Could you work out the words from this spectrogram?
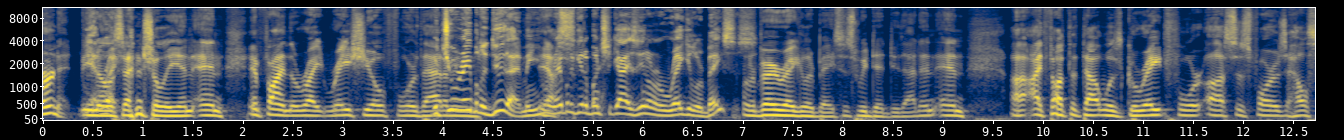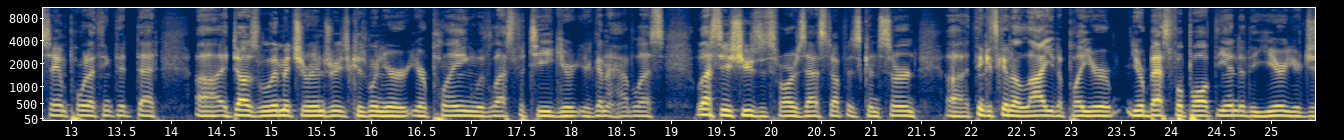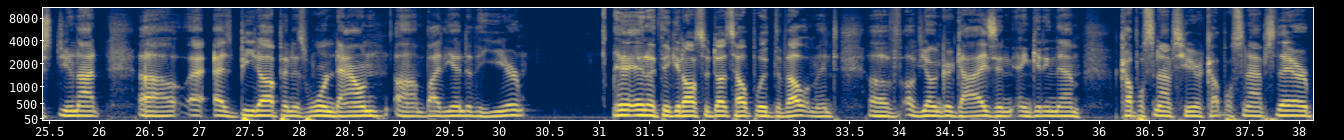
earn it, you Yeah, know, right. essentially, and and and find the right ratio for that. But I you were mean, able to do that. I mean, you were able to get a bunch of guys in on a regular basis. on a very regular basis. We did do that, and and uh, I thought that that was great for us as far as a health standpoint. I think that that uh, it does limit your injuries because when you're you're playing with less fatigue, you're you're going to have less less issues as far as that stuff is concerned. Uh, I think it's going to allow you to play your your best football at the end of the year. You're just you're not uh, as beat up and as worn down um, by the end of the year. And, and I think it also does help with development of, of younger guys and, and getting them a couple snaps here, a couple snaps there.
